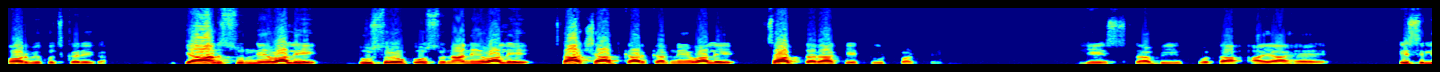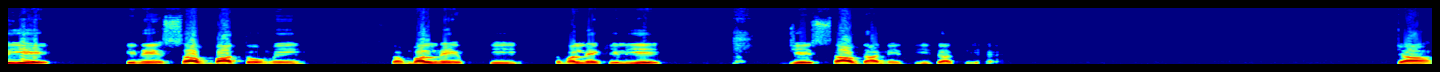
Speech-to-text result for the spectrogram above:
और भी कुछ करेगा। ज्ञान सुनने वाले, दूसरों को सुनाने वाले, साक्षात्कार करने वाले, सब तरह के टूट पड़ते हैं। ये सभी होता आया है। इसलिए इन्हें सब बातों में संभलने की, संभलने के लिए ये सावधानी दी जाती है। क्या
